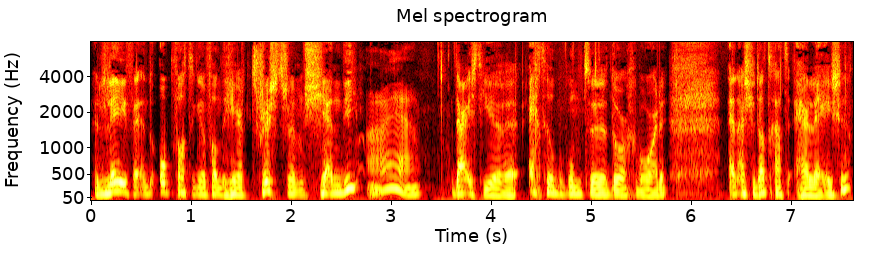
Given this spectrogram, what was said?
Het leven en de opvattingen van de heer Tristram Shandy. Ah ja. Daar is hij eh, echt heel beroemd eh, door geworden. En als je dat gaat herlezen... en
